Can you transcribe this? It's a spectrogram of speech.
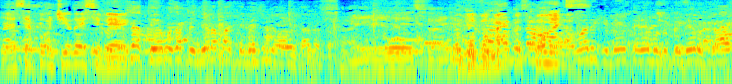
E essa é a pontinha do iceberg. já temos a primeira bateria de nióbio, tá, pessoal? Isso aí. Eu Viva vou Marcos Pontes. O ano que vem teremos o primeiro carro,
